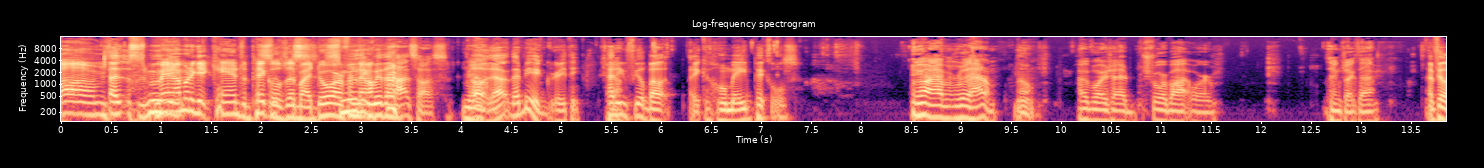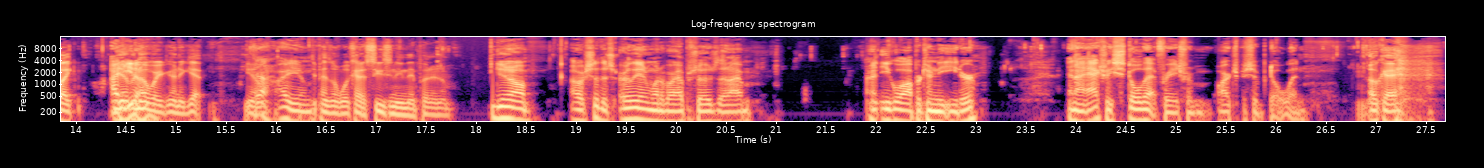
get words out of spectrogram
Um. Man, I'm gonna get cans of pickles at my door Smoothie from now. with a hot sauce. Yeah. Oh, that, that'd be a great thing. How do you feel about like homemade pickles? you know, I haven't really had them. No, I've always had store bought or things like that. I feel like you I never know 'em. where you're going to get. You know, Yeah, I eat them. depends on what kind of seasoning they put in them. You know, I said this early in one of our episodes that I'm an equal opportunity eater, and I actually stole that phrase from Archbishop Dolan Okay.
